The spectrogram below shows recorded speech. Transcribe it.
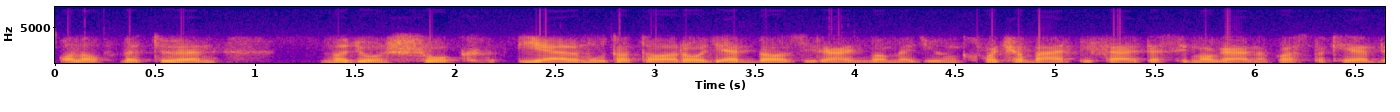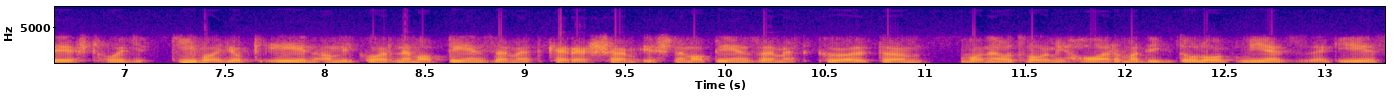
alapvetően nagyon sok jel mutat arra, hogy ebbe az irányba megyünk. Hogyha bárki felteszi magának azt a kérdést, hogy ki vagyok én, amikor nem a pénzemet keresem, és nem a pénzemet költöm, van-e ott valami harmadik dolog, mi ez az egész?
